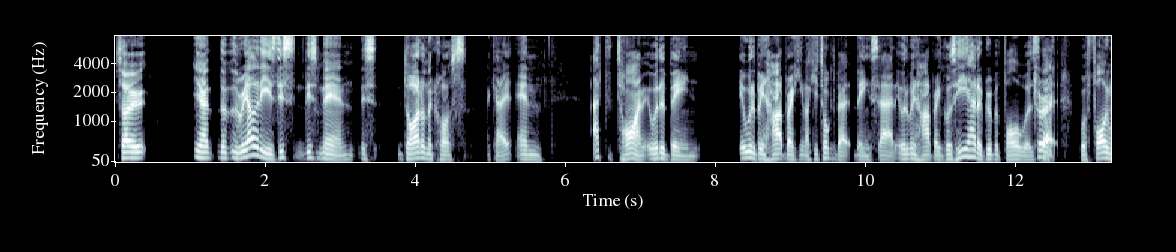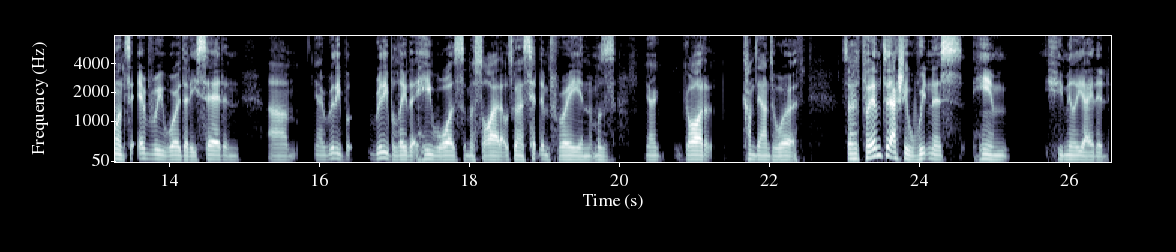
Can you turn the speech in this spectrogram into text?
So, you know, the, the reality is this this man, this died on the cross, okay, and at the time it would have been it would have been heartbreaking. Like you talked about being sad, it would have been heartbreaking because he had a group of followers Correct. that were following on to every word that he said, and um, you know, really, really believed that he was the Messiah that was going to set them free, and was, you know, God come down to earth. So for them to actually witness him humiliated,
